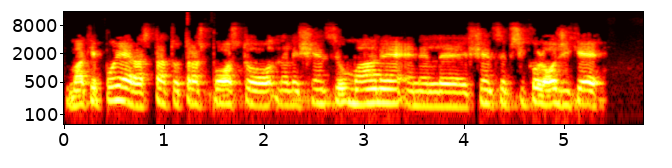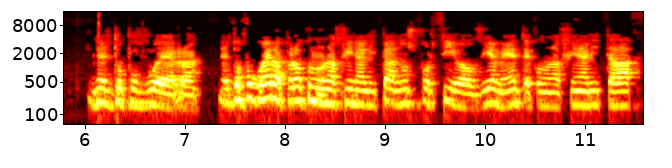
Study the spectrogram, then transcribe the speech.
ma che poi era stato trasposto nelle scienze umane e nelle scienze psicologiche nel dopoguerra. Nel dopoguerra però con una finalità non sportiva, ovviamente, con una finalità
